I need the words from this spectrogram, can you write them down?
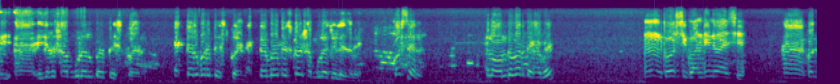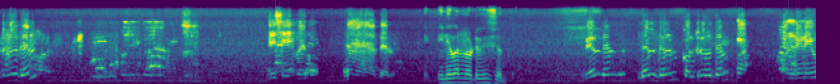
এই হ্যাঁ, জায়গা সবগুলোর উপরে পেস্ট করেন। একটার উপরে পেস্ট করেন একটার উপরে পেস্ট করেন সবগুলো চলে যাবে। করছেন? তাহলে অন্ধকার দেখাবে? হুম করছি কন্টিনিউ আছে। হ্যাঁ কন্টিনিউ দেন। দিছি। হ্যাঁ হ্যাঁ দেন। ইনেবল নোটিফিকেশন দেন দেন দেন দেন কন্টিনিউ দেন। কন্টিনিউ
